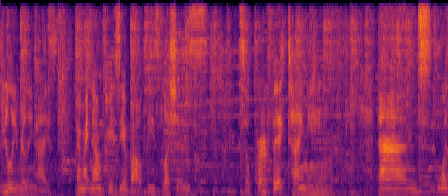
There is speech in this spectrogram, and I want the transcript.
Really, really nice. And right now I'm crazy about these blushes. So perfect timing. And what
